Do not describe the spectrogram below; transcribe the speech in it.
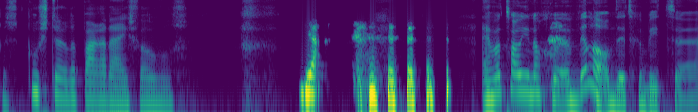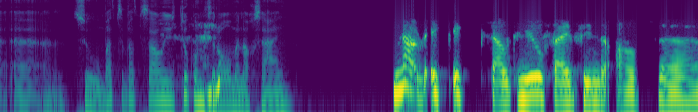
Dus koester de paradijsvogels. Ja. en wat zou je nog uh, willen op dit gebied, uh, Sue? Wat, wat zou je toekomstdromen nog zijn? Nou, ik, ik zou het heel fijn vinden als, uh,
